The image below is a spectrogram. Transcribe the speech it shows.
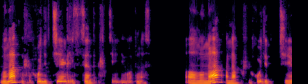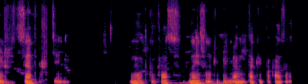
Луна проходит через центр тени. Вот у нас а Луна, она проходит через центр тени. Вот, как раз на рисунке примерно так и показано.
